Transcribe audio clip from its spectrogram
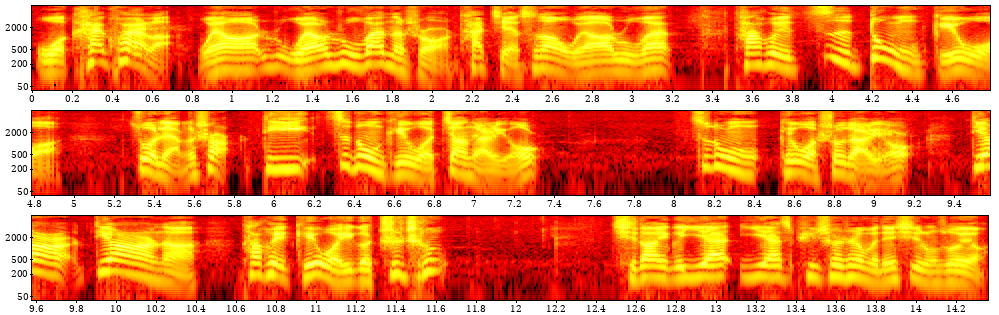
我开快了，我要入我要入弯的时候，它检测到我要入弯，它会自动给我做两个事儿：第一，自动给我降点油，自动给我收点油；第二，第二呢，它会给我一个支撑，起到一个 E ESP 车身稳定系统作用，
